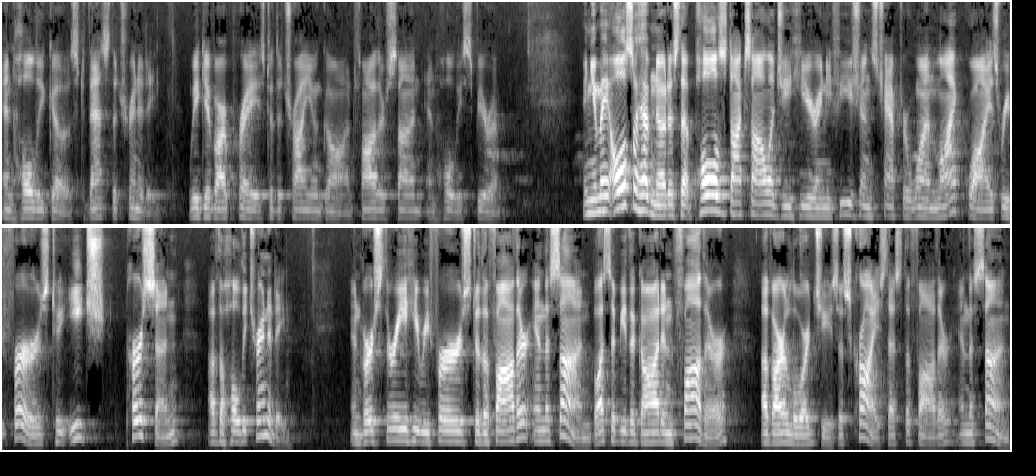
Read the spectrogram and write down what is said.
and Holy Ghost. That's the Trinity. We give our praise to the triune God, Father, Son, and Holy Spirit. And you may also have noticed that Paul's doxology here in Ephesians chapter 1 likewise refers to each person of the Holy Trinity. In verse 3, he refers to the Father and the Son. Blessed be the God and Father of our Lord Jesus Christ. That's the Father and the Son.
